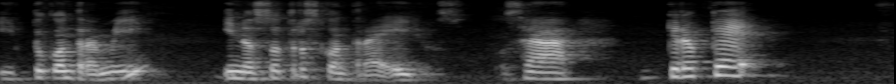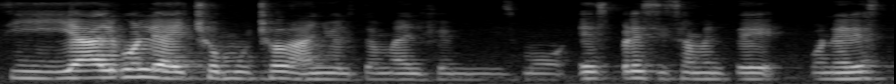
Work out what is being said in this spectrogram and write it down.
y tú contra mí y nosotros contra ellos. O sea, creo que si algo le ha hecho mucho daño el tema del feminismo es precisamente poner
